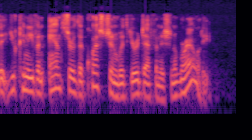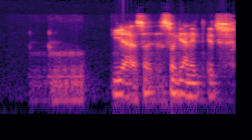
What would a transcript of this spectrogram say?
that you can even answer the question with your definition of morality. Yeah. So so again, it, it's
